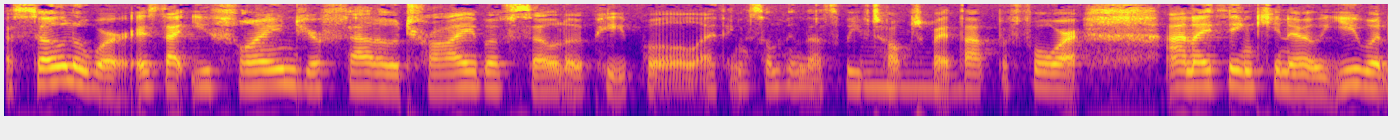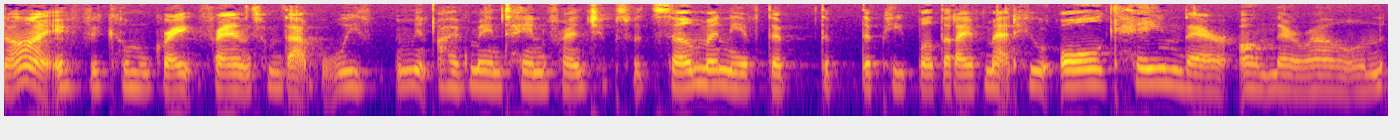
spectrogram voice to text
a soloer is that you find your fellow tribe of solo people. I think something that's we've talked about mm. that before, and I think you know you and I have become great friends from that we've I mean, I've maintained friendships with so many of the, the, the, people that I've met who all came there on their own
